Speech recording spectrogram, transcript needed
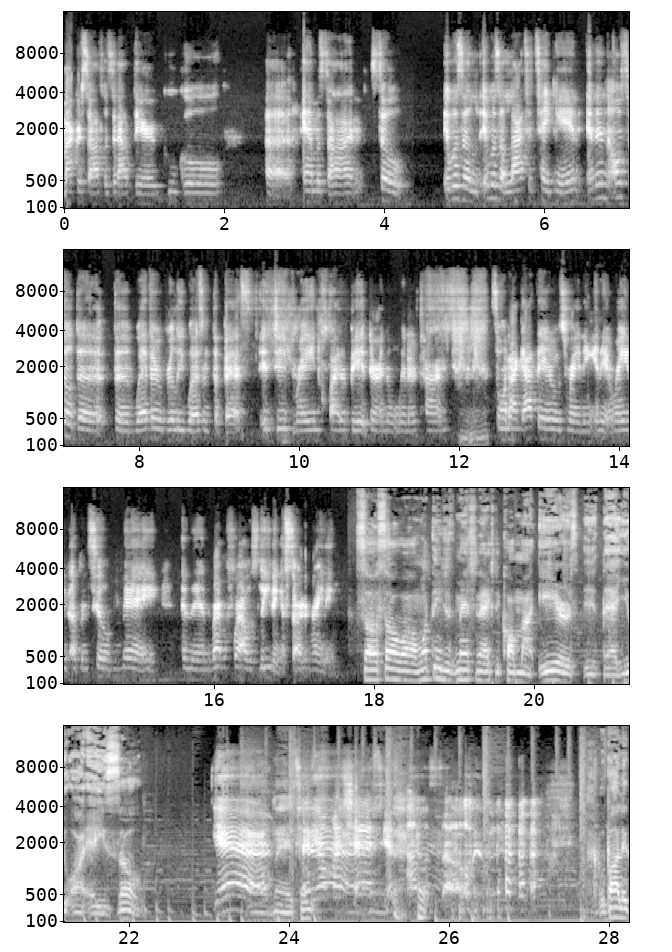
Microsoft was out there, Google, uh, Amazon. So it was a it was a lot to take in, and then also the the weather really wasn't the best. It did rain quite a bit during the winter time. Mm-hmm. So when I got there, it was raining, and it rained up until May, and then right before I was leaving, it started raining. So so um, one thing you just mentioned actually caught my ears is that you are a Zoe. Yeah, oh, man, so it on my chest. Yes, I'm a Zoe. Upale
